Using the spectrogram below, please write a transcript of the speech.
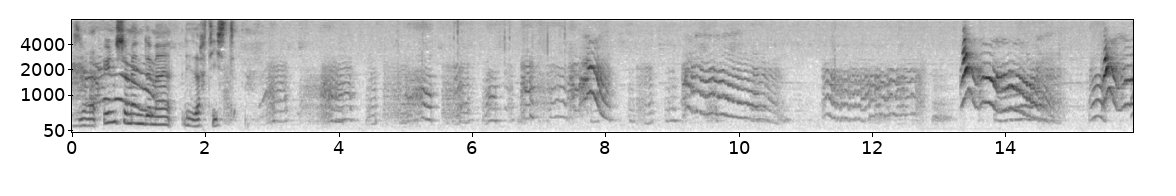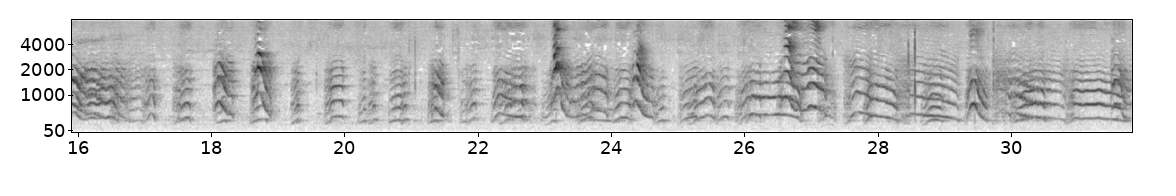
Ils auront une semaine demain, les artistes.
